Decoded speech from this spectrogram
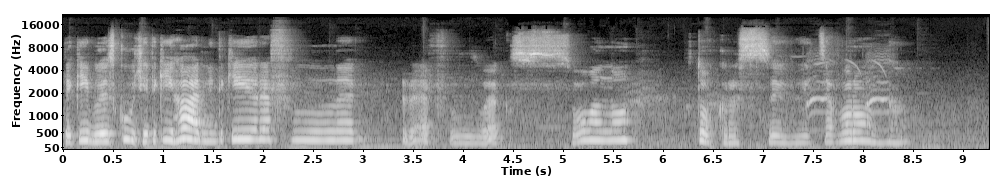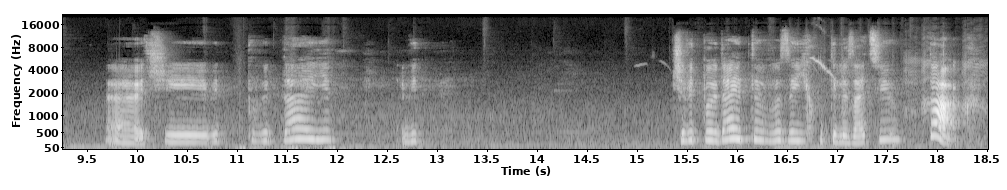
Такий блискучий, такий гарний, такий рефлек... рефлексовано. Хто красивий? Ця ворона? Е, чи відповідає. Від... Чи відповідаєте ви за їх утилізацію? Так.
